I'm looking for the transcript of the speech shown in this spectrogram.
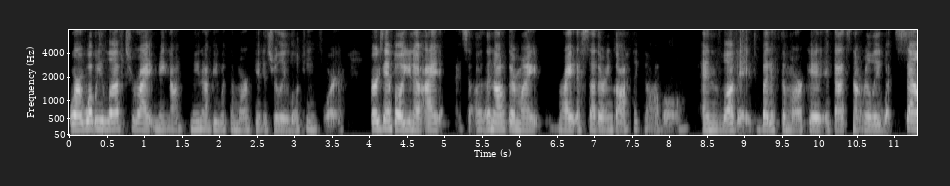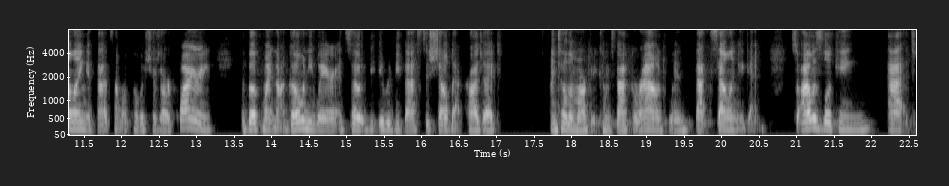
or what we love to write may not may not be what the market is really looking for. For example, you know, I an author might write a Southern Gothic novel and love it, but if the market, if that's not really what's selling, if that's not what publishers are acquiring, the book might not go anywhere, and so it, it would be best to shelve that project until the market comes back around when that's selling again. So I was looking at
